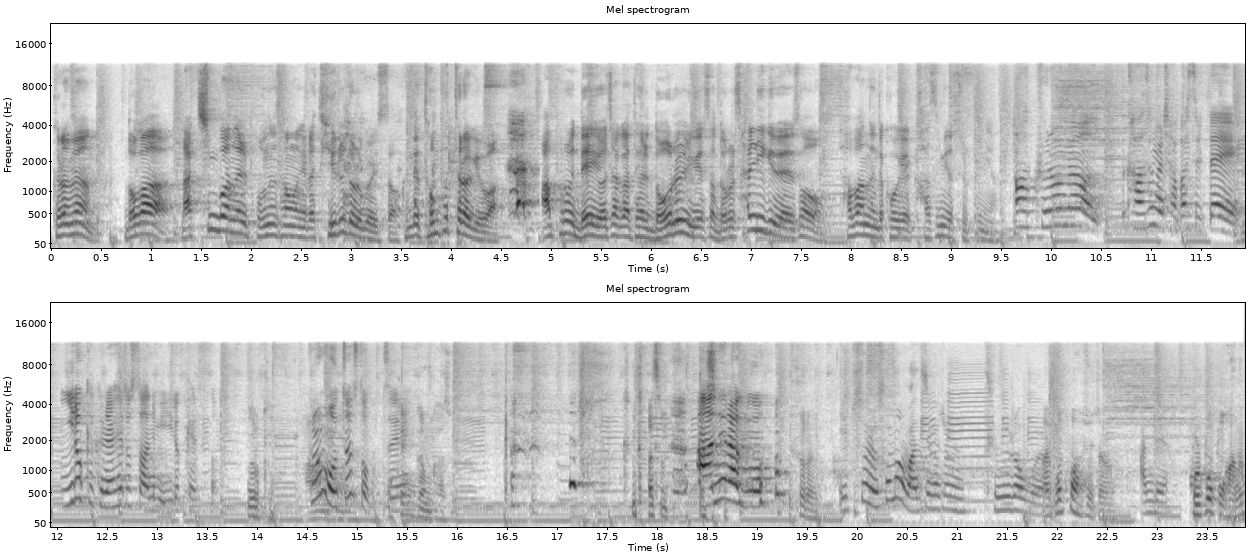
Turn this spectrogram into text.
그러면 너가 나침반을 보는 상황이라 뒤를 돌고 있어. 근데 덤프트럭이 와. 앞으로 내 여자가 될 너를 위해서 너를 살리기 위해서 잡았는데 거기에 가슴이었을 뿐이야. 아 그러면 가슴을 잡았을 때 이렇게 그냥 해줬어 아니면 이렇게 했어? 이렇게. 그럼 아, 어쩔 수 없지 오케이, 그럼 가슴. 그 가슴. 아니라고 입술은 입술을 손으로 만지면 좀 더러 보여요 아니 뽀뽀 할 수 있잖아 안 돼요 볼 뽀뽀 가능?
